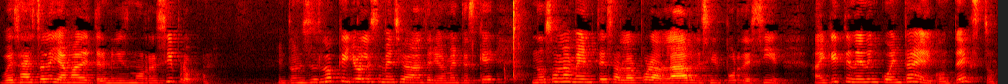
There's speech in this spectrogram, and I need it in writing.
pues a esto le llama determinismo recíproco. Entonces lo que yo les he mencionado anteriormente es que no solamente es hablar por hablar, decir por decir, hay que tener en cuenta el contexto.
